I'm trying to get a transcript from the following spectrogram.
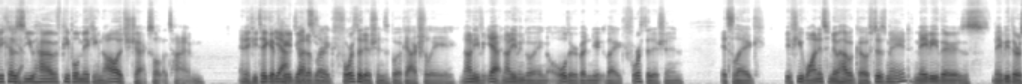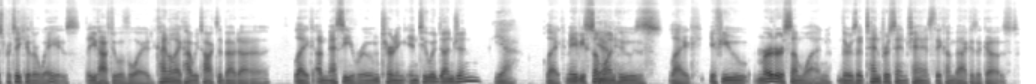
because you have people making knowledge checks all the time. And if you take a Yeah, page out of true. like fourth edition's book, actually, not even, yeah, not even going older, but new, like fourth edition, it's like if you wanted to know how a ghost is made, maybe there's maybe there's particular ways that you have to avoid. Kind of like how we talked about uh like a messy room turning into a dungeon. Yeah. Like maybe someone who's like if you murder someone, there's a 10% chance they come back as a ghost.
